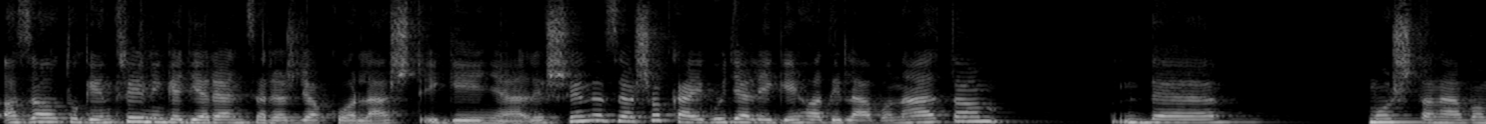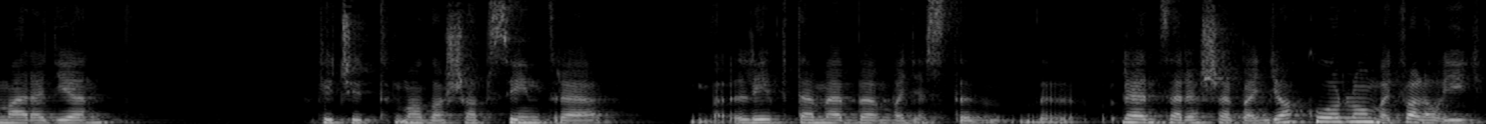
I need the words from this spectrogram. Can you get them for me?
az autogén tréning egy ilyen rendszeres gyakorlást igényel, és én ezzel sokáig úgy eléggé hadilában álltam, de mostanában már egy ilyen kicsit magasabb szintre léptem ebben, vagy ezt rendszeresebben gyakorlom, vagy valahogy így,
